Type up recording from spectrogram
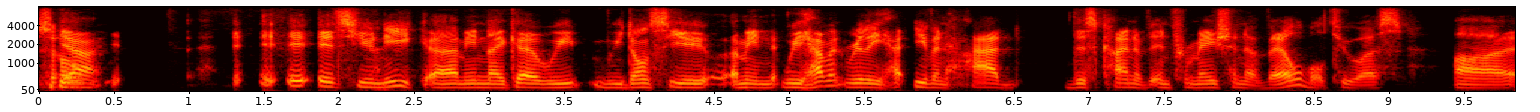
So Yeah, it, it, it's unique. I mean, like we we don't see. I mean, we haven't really ha even had this kind of information available to us uh,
